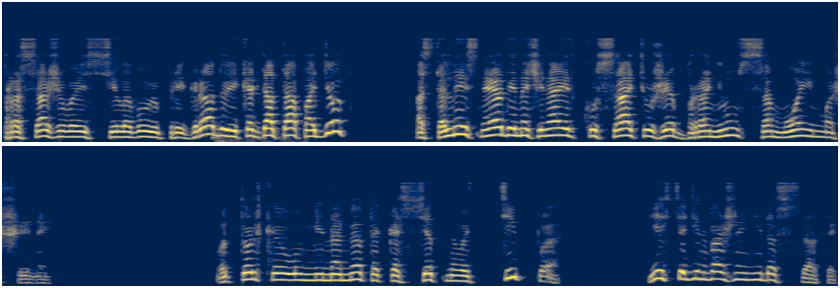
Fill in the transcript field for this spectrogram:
просаживая силовую преграду, и когда та падет, остальные снаряды начинают кусать уже броню самой машины. Вот только у миномета кассетного типа есть один важный недостаток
